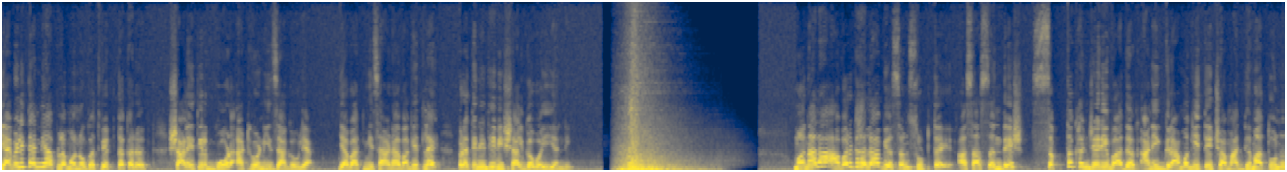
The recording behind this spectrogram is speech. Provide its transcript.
यावेळी त्यांनी आपलं मनोगत व्यक्त करत शाळेतील गोड आठवणी जागवल्या. या बातमीचा आढावा घेतलाय प्रतिनिधी विशाल गवई यांनी. मनाला आवर घाला व्यसन सुटतंय असा संदेश सप्तखंजेरी वादक आणि ग्रामगीतेच्या माध्यमातून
